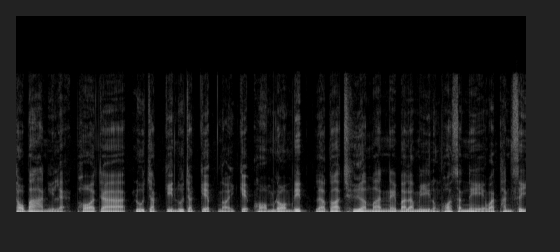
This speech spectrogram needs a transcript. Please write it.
ชาวบ้านนี่แหละ พอจะรู้จักกินรู้จักเก็บหน่อยเก็บหอมรอมริดแล้วก็เชื่อมั่นในบารมีหลวงพ่อเสน่ห์วัดพันศรี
